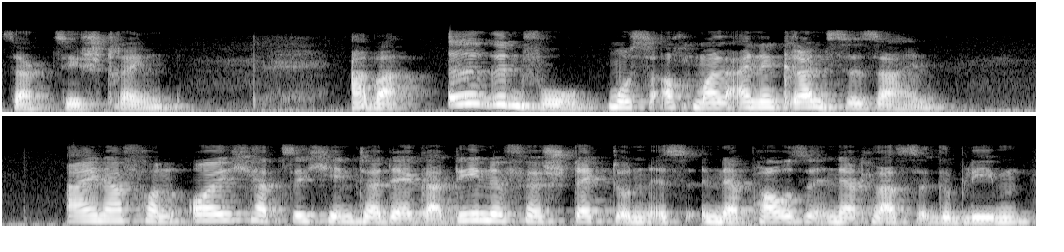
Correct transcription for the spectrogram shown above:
sagt sie streng. Aber irgendwo muss auch mal eine Grenze sein. Einer von euch hat sich hinter der Gardine versteckt und ist in der Pause in der Klasse geblieben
